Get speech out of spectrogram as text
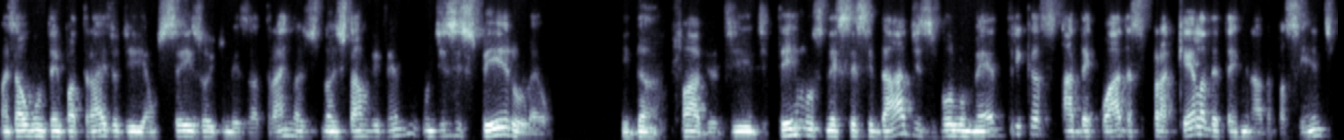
Mas há algum tempo atrás, eu diria uns seis, oito meses atrás, nós, nós estávamos vivendo um desespero, Léo e Dan, Fábio, de, de termos necessidades volumétricas adequadas para aquela determinada paciente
